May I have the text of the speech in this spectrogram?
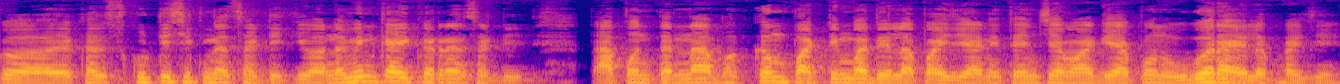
एखादी स्कूटी शिकण्यासाठी किंवा नवीन काही करण्यासाठी तर आपण त्यांना भक्कम पाठिंबा दिला पाहिजे आणि त्यांच्या मागे आपण उभं राहिलं पाहिजे.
